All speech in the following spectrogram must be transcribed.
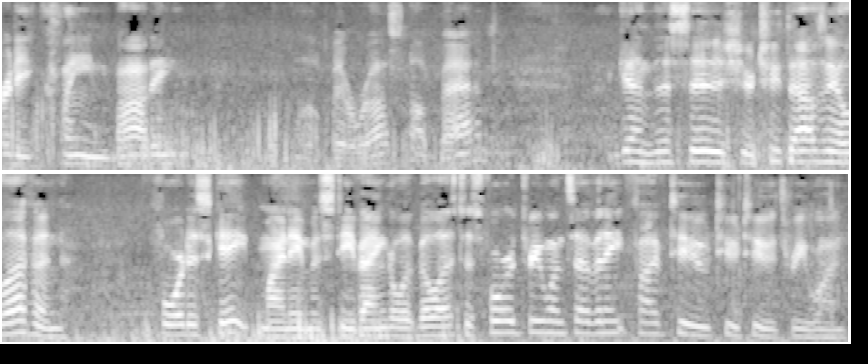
Pretty clean body. A little bit of rust, not bad. Again, this is your 2011 Ford Escape. My name is Steve Angle at Bill Estes Ford, 317-852-2231.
